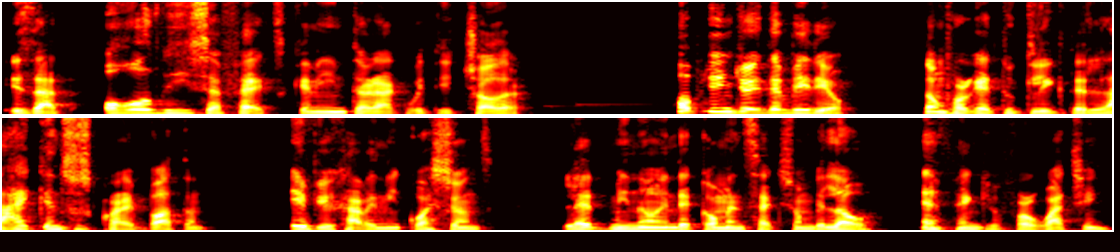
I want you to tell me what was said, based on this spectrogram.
is that all these effects can interact with each other. Hope you enjoyed the video. Don't forget to click the like and subscribe button. If you have any questions, let me know in the comment section below, and thank you for watching.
